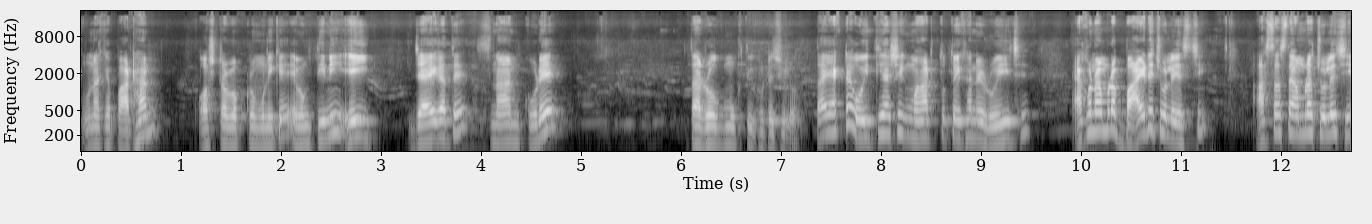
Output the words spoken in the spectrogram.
ওনাকে পাঠান অষ্টাবক্র মুনিকে এবং তিনি এই জায়গাতে স্নান করে তার রোগ মুক্তি ঘটেছিল। তাই একটা ঐতিহাসিক মাহাত্ম তো এখানে রয়েছে এখন আমরা বাইরে চলে এসেছি। আস্তে আস্তে আমরা চলেছি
